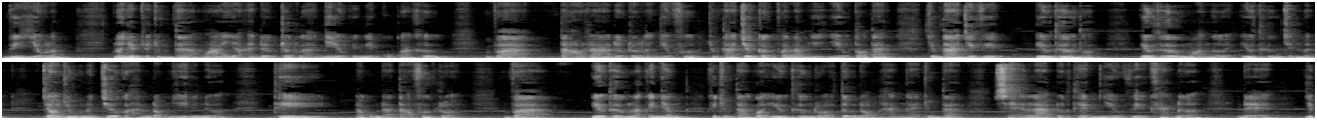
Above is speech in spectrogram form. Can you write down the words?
vi diệu lắm. Nó giúp cho chúng ta hóa giải được rất là nhiều cái nghiệp của quá khứ. Và tạo ra được rất là nhiều phước. Chúng ta chưa cần phải làm gì nhiều to tát. Chúng ta chỉ việc yêu thương thôi. Yêu thương mọi người, yêu thương chính mình. Cho dù nó chưa có hành động gì đi nữa, thì nó cũng đã tạo phước rồi. Và yêu thương là cái nhân. Khi chúng ta có yêu thương rồi, tự động hàng ngày chúng ta sẽ làm được thêm nhiều việc khác nữa để giúp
